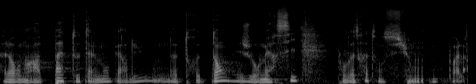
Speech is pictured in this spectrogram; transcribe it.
Alors on n'aura pas totalement perdu notre temps et je vous remercie pour votre attention. Voilà.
